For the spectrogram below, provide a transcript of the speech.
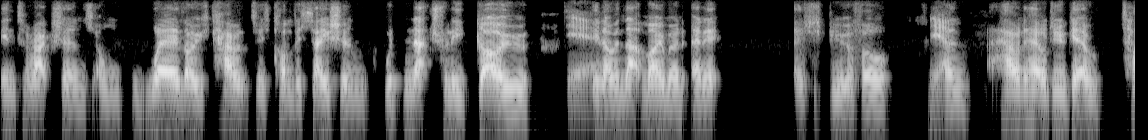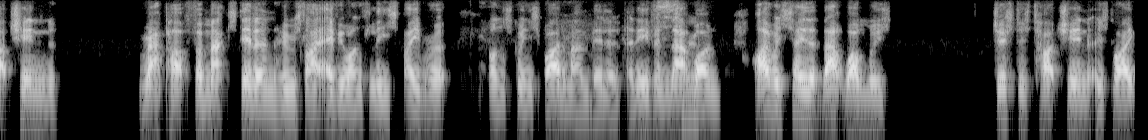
interactions and where those characters' conversation would naturally go. Yeah. You know, in that moment, and it it's just beautiful. Yeah. And how the hell do you get a touching wrap up for Max Dillon, who's like everyone's least favorite on-screen Spider-Man villain, and even that true. one, I would say that that one was just as touching as like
